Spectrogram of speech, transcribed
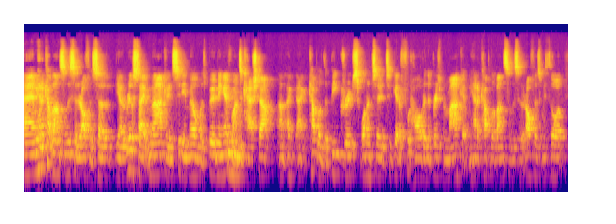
And we had a couple of unsolicited offers. So, you know, the real estate market in Sydney and Melbourne was booming. Everyone's mm. cashed up. A, a, couple of the big groups wanted to, to get a foothold in the Brisbane market. We had a couple of unsolicited offers. We thought,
